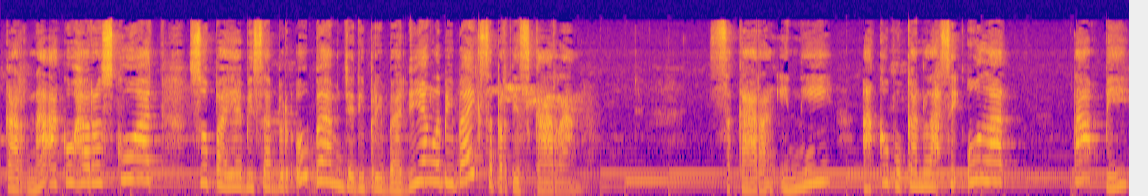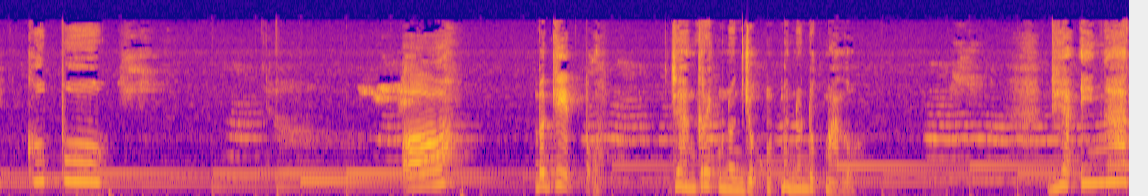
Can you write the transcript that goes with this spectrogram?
karena aku harus kuat supaya bisa berubah menjadi pribadi yang lebih baik seperti sekarang. Sekarang ini aku bukanlah si ulat, tapi kupu. Oh, begitu. Jangkrik menunjuk menunduk malu. Dia ingat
